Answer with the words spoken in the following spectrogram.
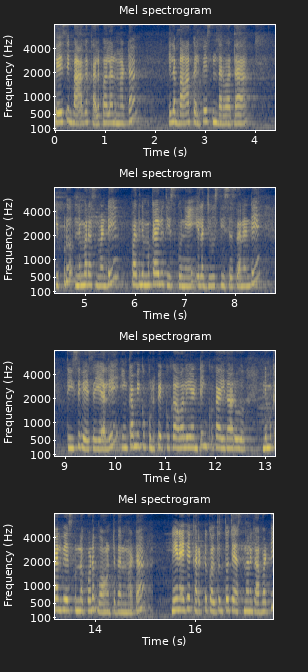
వేసి బాగా కలపాలన్నమాట. ఇలా బాగా కలిపేసిన తర్వాత ఇప్పుడు నిమ్మరసం అండి. పది నిమ్మకాయలు తీసుకుని ఇలా జ్యూస్ తీసేసానండి. తీసి వేసేయాలి ఇంకా మీకు పులుపు ఎక్కువ కావాలి అంటే ఇంకొక ఐదారు నిమ్మకాయలు వేసుకున్నా కూడా బాగుంటుంది అనమాట నేనైతే కరెక్ట్ కొలతలతో చేస్తున్నాను కాబట్టి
